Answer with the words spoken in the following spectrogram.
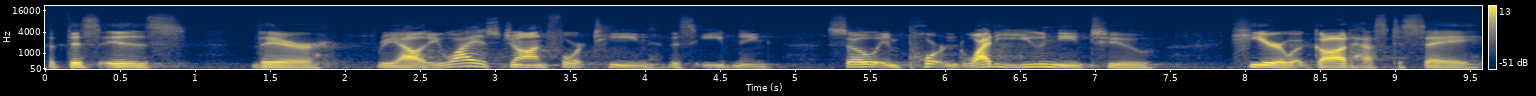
that this is their reality. Why is John 14 this evening so important? Why do you need to hear what God has to say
